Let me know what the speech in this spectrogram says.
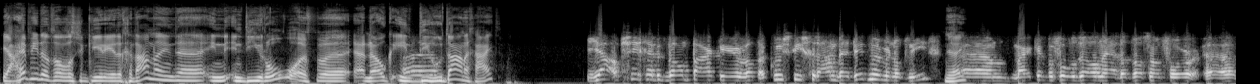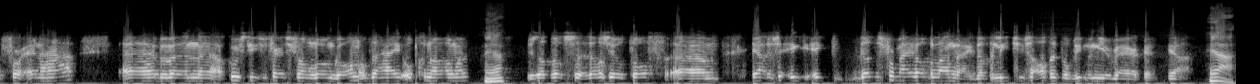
Ja, heb je dat al eens een keer eerder gedaan in, in, in die rol? Of, en ook in die Eh, hoedanigheid? Ja, op zich heb ik wel een paar keer wat akoestisch gedaan. Bij dit nummer nog niet. Nee? Ehm, maar ik heb bijvoorbeeld wel, nou ja, dat was dan voor, eh, voor NH, eh, hebben we een eh, akoestische versie van Long Gone op de hei opgenomen. Ja. Dus dat was, dat was heel tof. Ehm, ja, dus ik, ik, dat is voor mij wel belangrijk, dat de liedjes altijd op die manier werken. Ja. Ja.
